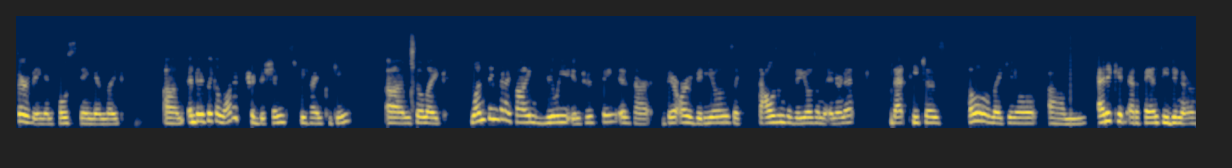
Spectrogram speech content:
serving and hosting and like um and there's like a lot of traditions behind cooking. Um so like one thing that I find really interesting is that there are videos like thousands of videos on the internet that teach us oh like you know um etiquette at a fancy dinner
